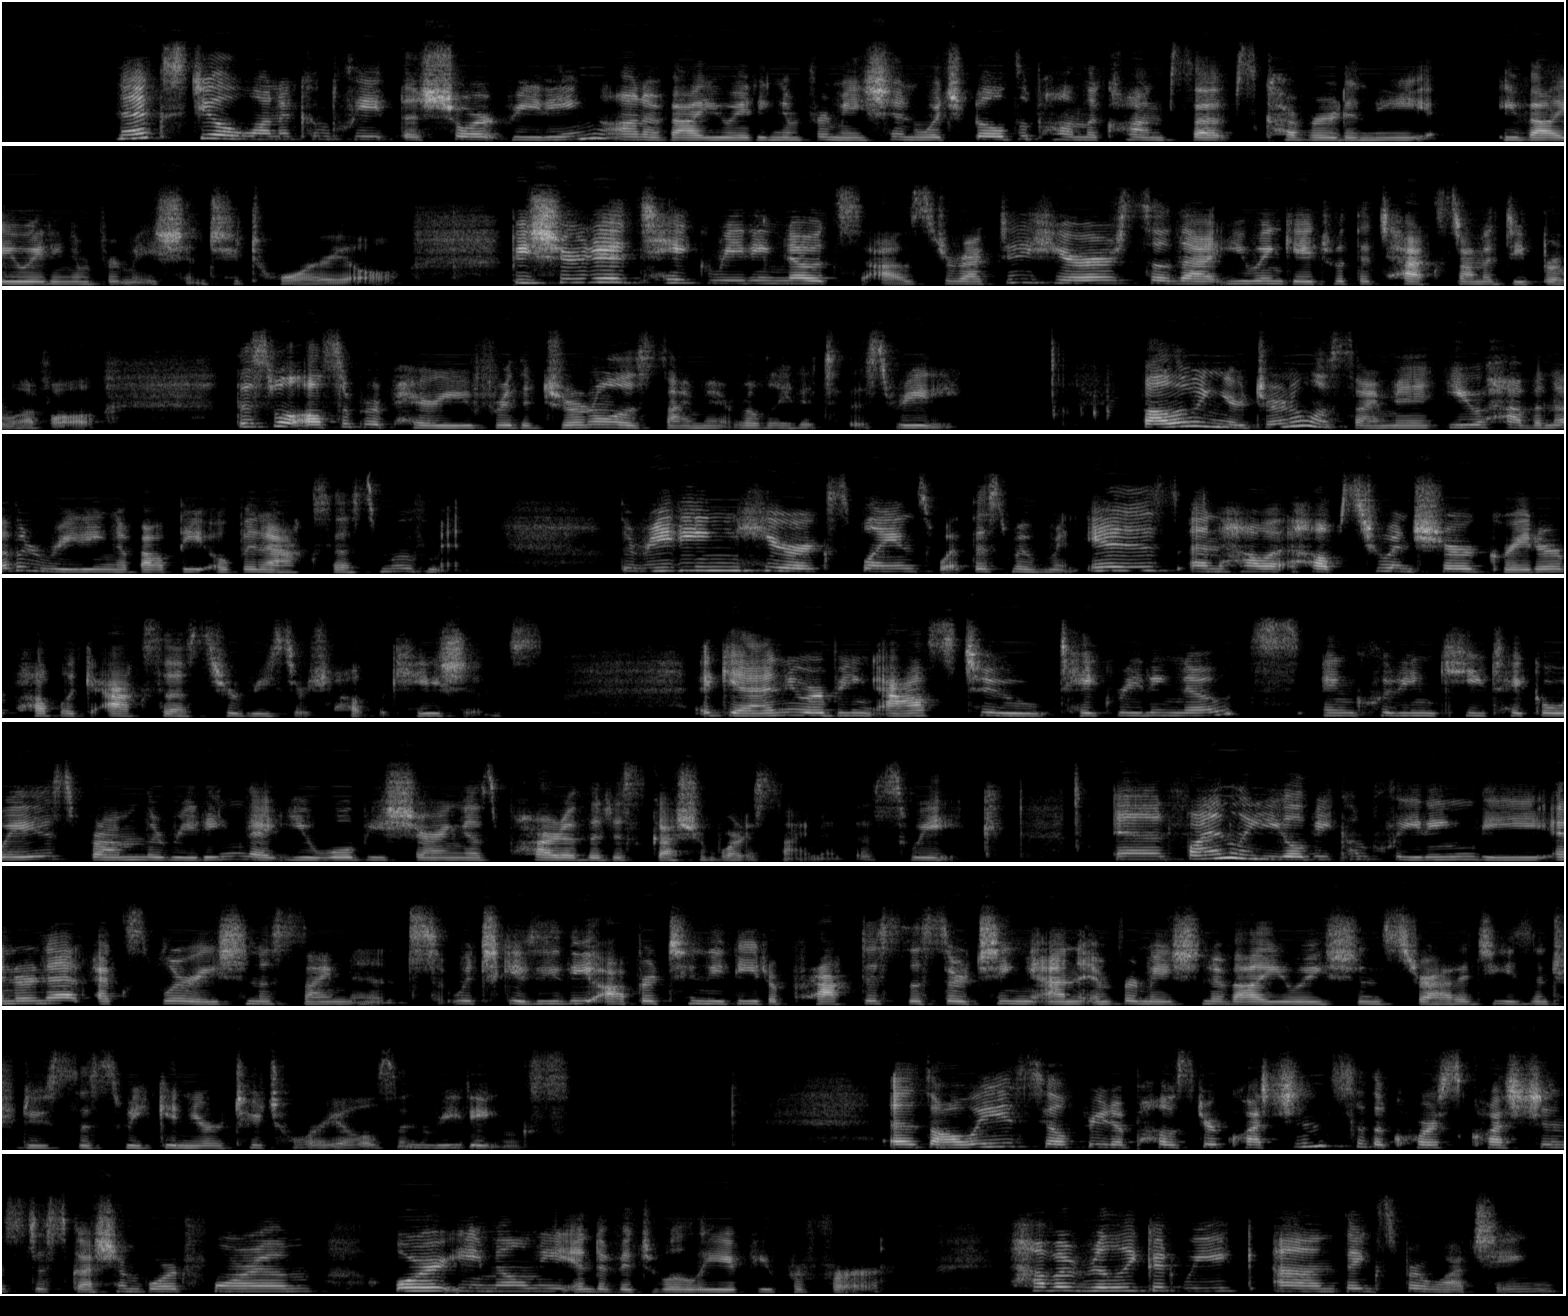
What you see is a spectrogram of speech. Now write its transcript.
Next, you'll want to complete the short reading on evaluating information, which builds upon the concepts covered in the evaluating information tutorial. Be sure to take reading notes as directed here so that you engage with the text on a deeper level. This will also prepare you for the journal assignment related to this reading. Following your journal assignment, you have another reading about the open access movement. The reading here explains what this movement is and how it helps to ensure greater public access to research publications. Again, you are being asked to take reading notes, including key takeaways from the reading that you will be sharing as part of the discussion board assignment this week. And finally, you'll be completing the Internet Exploration Assignment, which gives you the opportunity to practice the searching and information evaluation strategies introduced this week in your tutorials and readings. As always, feel free to post your questions to the course questions discussion board forum or email me individually if you prefer. Have a really good week and thanks for watching.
